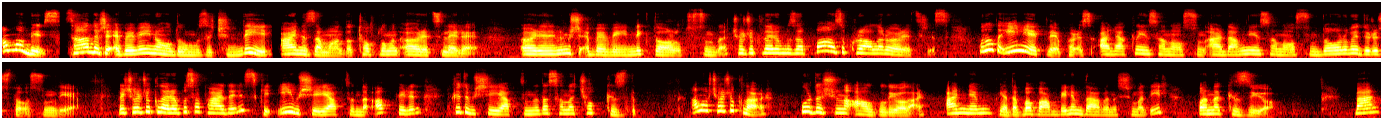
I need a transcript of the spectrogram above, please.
Ama biz sadece ebeveyn olduğumuz için değil, aynı zamanda toplumun öğretileri, öğrenilmiş ebeveynlik doğrultusunda çocuklarımıza bazı kurallar öğretiriz. Bunu da iyi niyetle yaparız. Ahlaklı insan olsun, erdemli insan olsun, doğru ve dürüst olsun diye. Ve çocuklara bu sefer deriz ki iyi bir şey yaptığında aferin, kötü bir şey yaptığında da sana çok kızdım. Ama çocuklar burada şunu algılıyorlar. Annem ya da babam benim davranışıma değil bana kızıyor. Ben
